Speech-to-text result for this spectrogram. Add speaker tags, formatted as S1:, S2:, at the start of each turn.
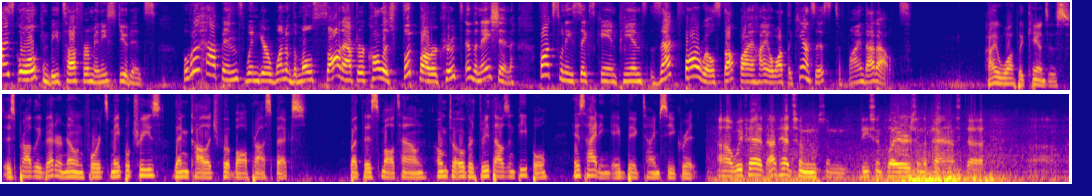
S1: High school can be tough for many students. But what happens when you're one of the most sought after college football recruits in the nation? Fox 26 KNPN's Zach Farwell stopped by Hiawatha, Kansas to find that out.
S2: Hiawatha, Kansas is probably better known for its maple trees than college football prospects. But this small town, home to over 3,000 people, is hiding a big time secret.
S3: Uh, we've had I've had some some decent players in the past. Uh, uh,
